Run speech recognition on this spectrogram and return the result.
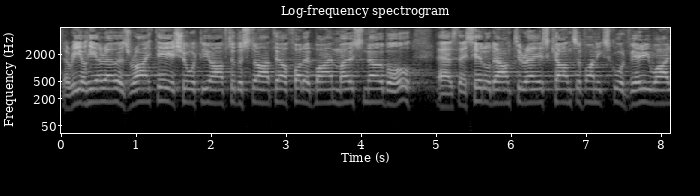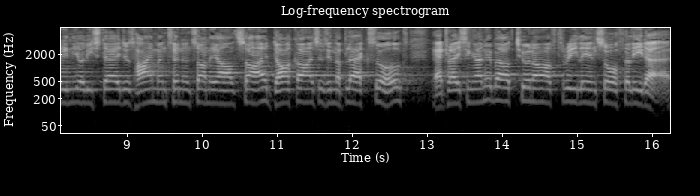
The real hero is right there shortly after the start. They're followed by Most Noble as they settle down to race. Count scored very wide in the early stages. High maintenance on the outside. Dark Eyes is in the black silks. That racing only about two and a half, three lengths off the leader.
